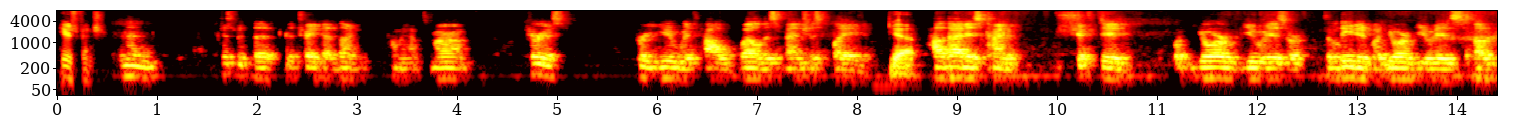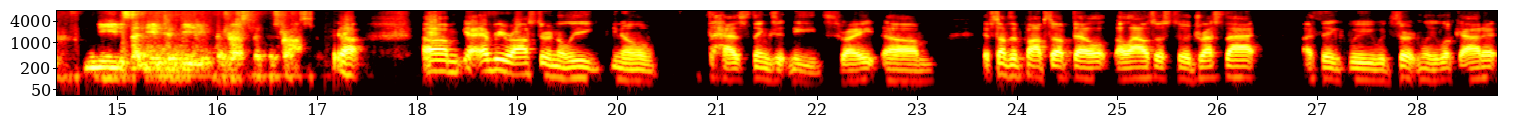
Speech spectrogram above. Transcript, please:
Here's Finch. And then just with the, the trade deadline coming up tomorrow, I'm curious for you with how well this bench has played. Yeah. How that has kind of shifted what your view is or deleted what your view is of needs that need to be addressed with this roster. Yeah. Um, yeah, every roster in the league, you know, has things it needs, right? Um, if something pops up that allows us to address that, I think we would certainly look at it.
